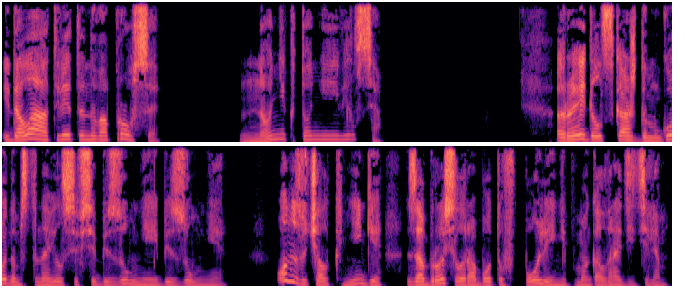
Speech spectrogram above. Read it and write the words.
и дала ответы на вопросы. Но никто не явился. Рейдл с каждым годом становился все безумнее и безумнее. Он изучал книги, забросил работу в поле и не помогал родителям.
